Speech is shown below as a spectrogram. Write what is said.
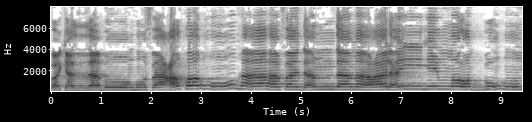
فكذبوه فعقروها فدمدم عليهم ربهم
